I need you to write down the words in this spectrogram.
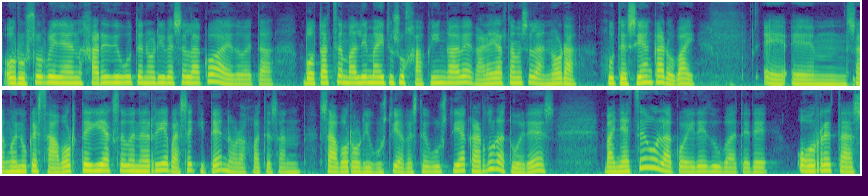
hor usurbilen jarri diguten hori bezalakoa, edo eta botatzen baldin maituzu jakin gabe, gara hartan bezala, nora, jute zian, karo, bai. E, zangoen nuke zabortegiak zeuden herrie, ba, zekiten, nora joatezan zabor hori guztia, beste guztiak arduratu ere ez. Baina etzegolako eredu bat ere horretaz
